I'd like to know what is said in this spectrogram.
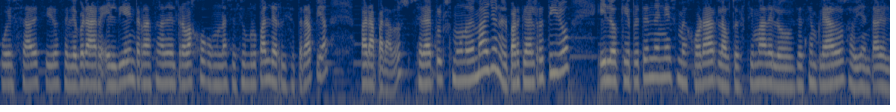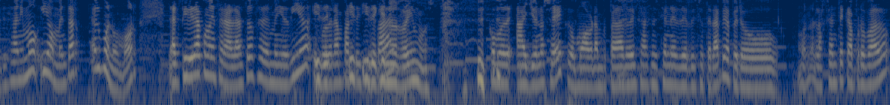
pues ha decidido celebrar el Día Internacional del Trabajo con una sesión grupal de risoterapia para parados. Será el próximo 1 de mayo en el Parque del Retiro y lo que pretenden es mejorar la autoestima de los desempleados, ahuyentar el desánimo y aumentar el buen humor. La actividad comenzará a las 12 del mediodía y, podrán participar. Y, de que nos reímos. Como ah, yo no sé cómo habrán preparado esas sesiones de risoterapia, pero bueno, la gente que ha probado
